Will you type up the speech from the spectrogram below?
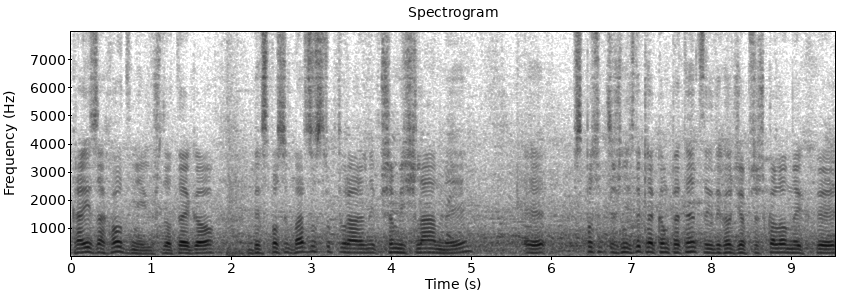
kraje zachodnie już do tego, by w sposób bardzo strukturalny, przemyślany, y, w sposób też niezwykle kompetentny, gdy chodzi o przeszkolonych, y,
